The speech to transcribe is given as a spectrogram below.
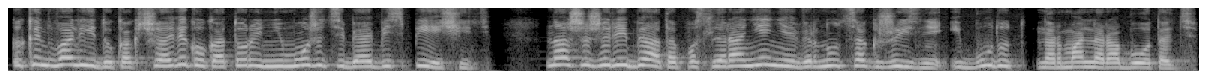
Как инвалиду, как человеку, который не может себя обеспечить. Наши же ребята после ранения вернутся к жизни и будут нормально работать.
